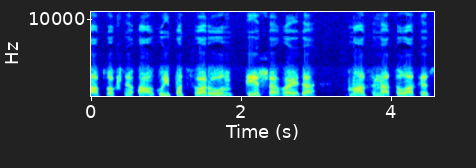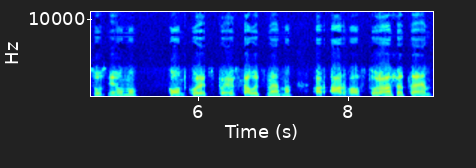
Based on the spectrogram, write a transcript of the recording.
aploksņu algu īpatsvaru un tiešā veidā mazinātu Latvijas uzņēmumu konkurētspēju salīdzinājumā ar ārvalstu ražotājiem,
